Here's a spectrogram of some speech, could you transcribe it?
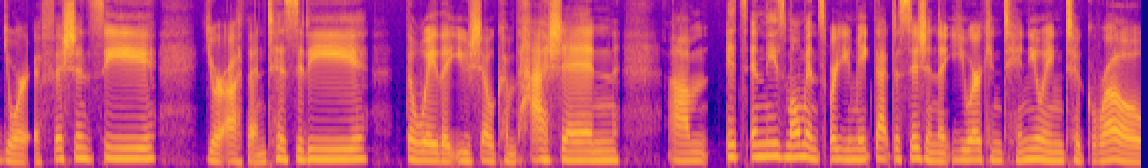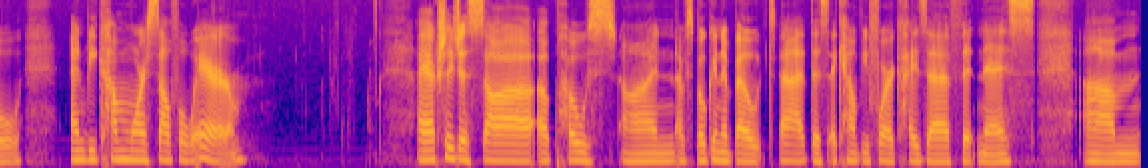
your efficiency, your authenticity, the way that you show compassion. Um, it's in these moments where you make that decision that you are continuing to grow and become more self aware. I actually just saw a post on, I've spoken about uh, this account before, Kaisa Fitness. Um,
